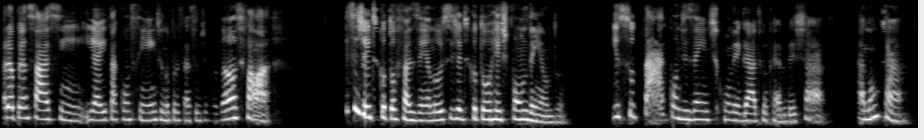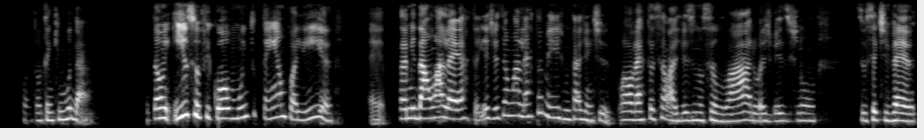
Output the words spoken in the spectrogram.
para eu pensar assim, e aí estar tá consciente no processo de mudança e falar, esse jeito que eu estou fazendo, esse jeito que eu estou respondendo, isso está condizente com o legado que eu quero deixar? Ah, não está. Então tem que mudar. Então, isso ficou muito tempo ali é, para me dar um alerta. E às vezes é um alerta mesmo, tá, gente? Um alerta, sei lá, às vezes no celular, ou às vezes no, se você tiver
